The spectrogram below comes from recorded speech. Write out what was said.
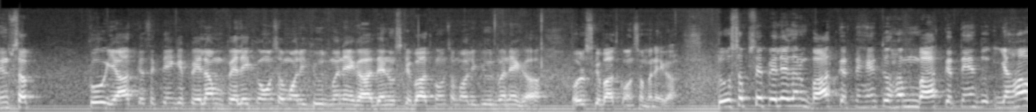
इन सबको याद कर सकते हैं कि पहला, पहले कौन सा मॉलिक्यूल बनेगा देन उसके बाद कौन सा मॉलिक्यूल बनेगा, और उसके बाद कौन सा बनेगा। तो सबसे पहले अगर हम बात करते हैं तो हम बात करते हैं तो यहाँ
